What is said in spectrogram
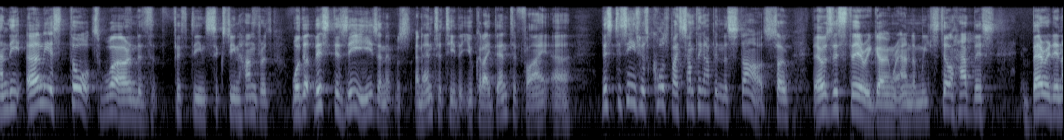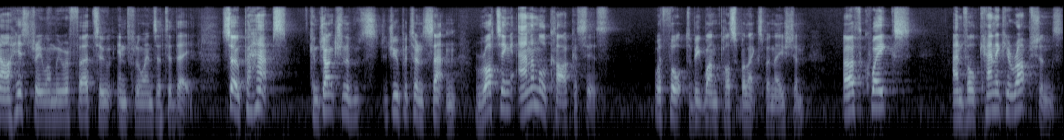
And the earliest thoughts were, in the 15, 1600s, were that this disease, and it was an entity that you could identify, uh, this disease was caused by something up in the stars. So there was this theory going around, and we still have this buried in our history when we refer to influenza today. So perhaps conjunction of Jupiter and Saturn, rotting animal carcasses were thought to be one possible explanation. Earthquakes and volcanic eruptions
